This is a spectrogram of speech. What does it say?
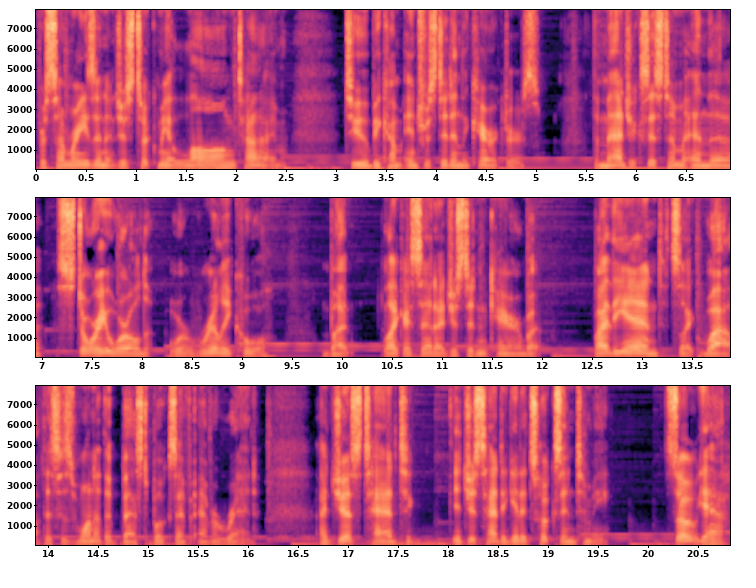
For some reason, it just took me a long time to become interested in the characters. The magic system and the story world were really cool, but like I said, I just didn't care. But by the end, it's like, wow, this is one of the best books I've ever read. I just had to, it just had to get its hooks into me. So yeah,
